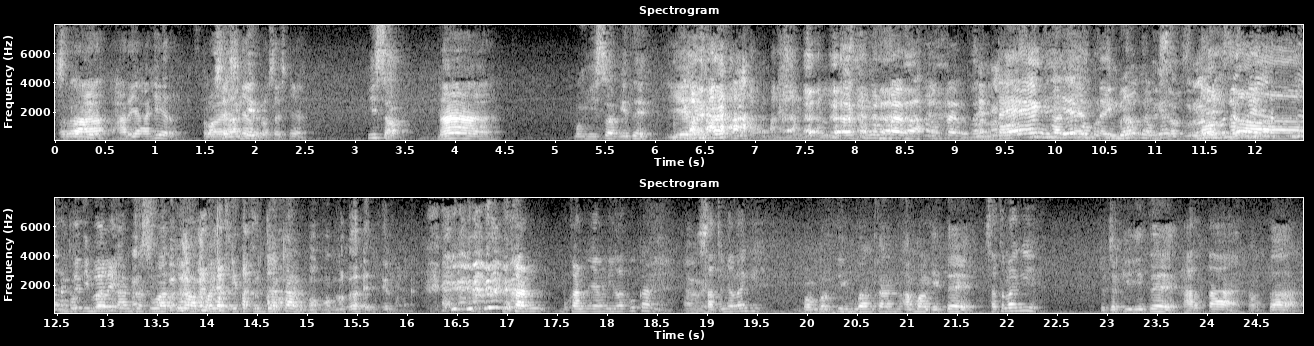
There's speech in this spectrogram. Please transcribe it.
setelah hari akhir hari prosesnya akhir. prosesnya. Hisap, nah. Menghisap gitu. ya. iya. Enteng Iya, mempertimbangkan kan. Mempertimbangkan sesuatu apa yang kita kerjakan. bukan bukan yang dilakukan. Satunya lagi. Mempertimbangkan amal kita, satu lagi. Rezeki kita, harta. Harta.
